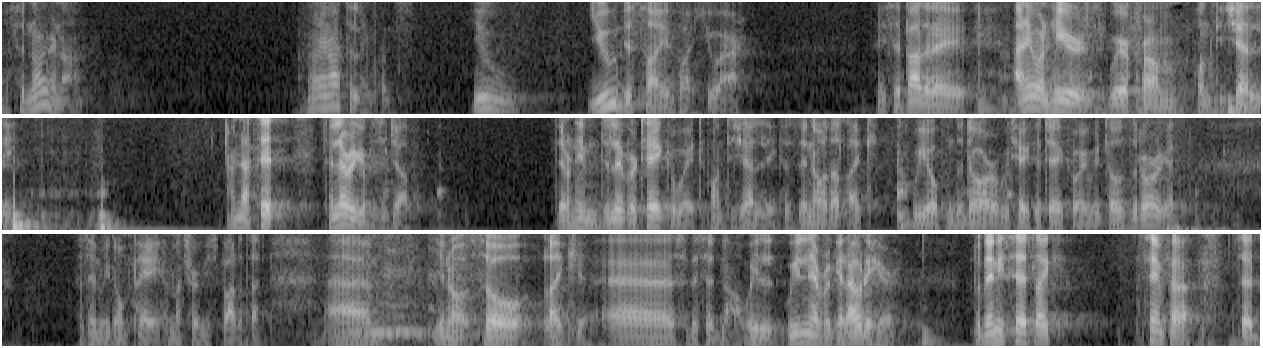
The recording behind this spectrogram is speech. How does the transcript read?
I said, No, you're not. No, you're not delinquents. You, you decide what you are. He said, Padre, anyone hears we're from Ponticelli, and that's it. They'll never give us a job. They don't even deliver takeaway to Ponticelli because they know that, like, we open the door, we take the takeaway, we close the door again. As in, we don't pay. I'm not sure if you spotted that. Um, you know, so, like, uh, so they said, no, we'll, we'll never get out of here. But then he said, like, same fella said,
